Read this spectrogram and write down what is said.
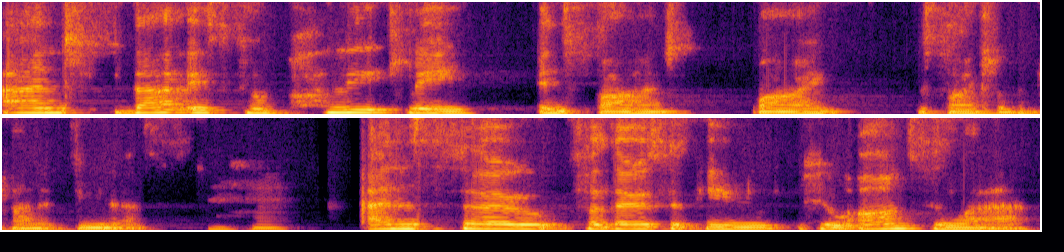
And that is completely inspired by the cycle of the planet Venus. Mm-hmm. And so, for those of you who aren't aware,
